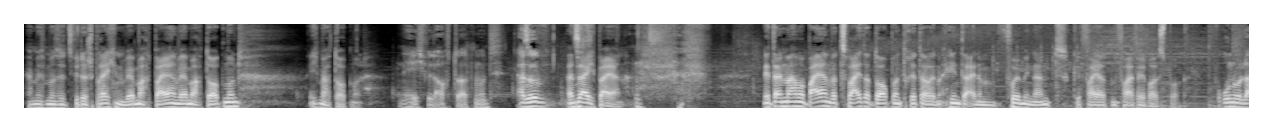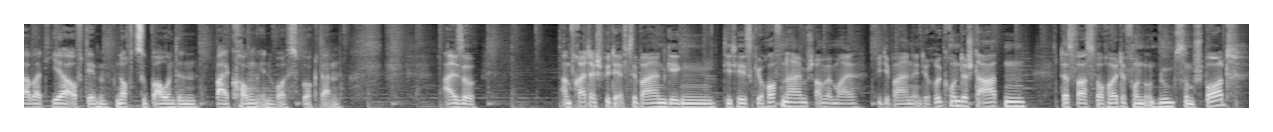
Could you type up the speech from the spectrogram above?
Da müssen wir uns jetzt widersprechen. Wer macht Bayern, wer macht Dortmund? Ich mach Dortmund. Nee, ich will auch Dortmund. Also Dann sage ich Bayern. ja, dann machen wir Bayern wird Zweiter, Dortmund Dritter hinter einem fulminant gefeierten VfL Wolfsburg. Bruno labert hier auf dem noch zu bauenden Balkon in Wolfsburg dann. Also, am Freitag spielt der FC Bayern gegen die TSG Hoffenheim. Schauen wir mal, wie die Bayern in die Rückrunde starten. Das war's für heute von und nun zum Sport.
